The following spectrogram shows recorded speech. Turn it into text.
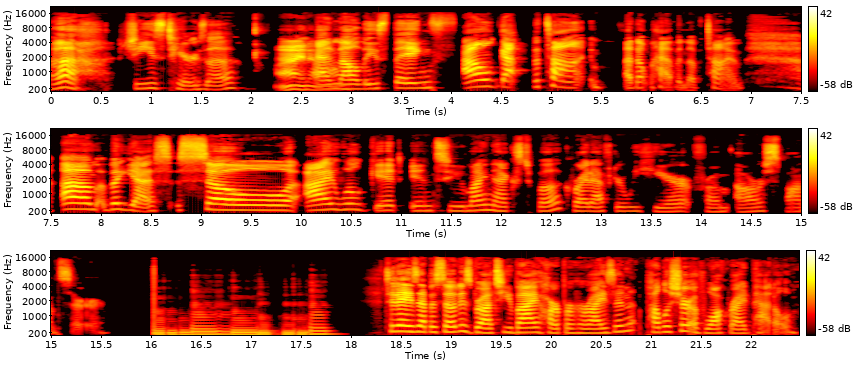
Ah she's Tirzah I know. and all these things I don't got the time I don't have enough time. Um but yes so I will get into my next book right after we hear from our sponsor Today's episode is brought to you by Harper Horizon, publisher of Walk Ride Paddle.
